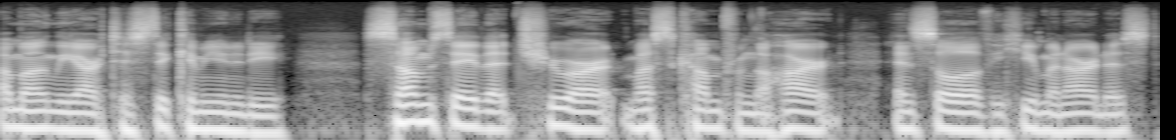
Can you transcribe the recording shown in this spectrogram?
among the artistic community. Some say that true art must come from the heart and soul of a human artist,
